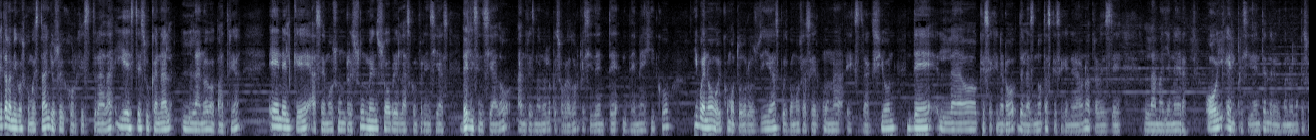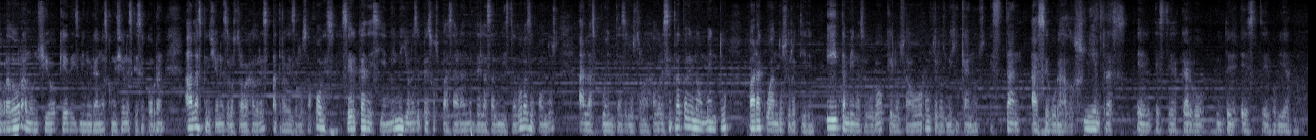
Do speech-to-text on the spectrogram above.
¿Qué tal amigos? ¿Cómo están? Yo soy Jorge Estrada y este es su canal La Nueva Patria en el que hacemos un resumen sobre las conferencias del licenciado Andrés Manuel López Obrador, presidente de México. Y bueno, hoy como todos los días, pues vamos a hacer una extracción de lo que se generó, de las notas que se generaron a través de la Mayanera. Hoy el presidente Andrés Manuel López Obrador anunció que disminuirán las comisiones que se cobran a las pensiones de los trabajadores a través de los afores. Cerca de 100 mil millones de pesos pasarán de las administradoras de fondos a las cuentas de los trabajadores. Se trata de un aumento para cuando se retiren. Y también aseguró que los ahorros de los mexicanos están asegurados mientras él esté a cargo de este gobierno.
